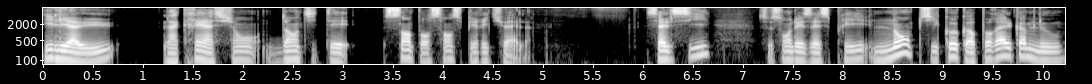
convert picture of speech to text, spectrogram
il y a eu la création d'entités 100% spirituelles. Celles-ci, ce sont des esprits non psychocorporels comme nous.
